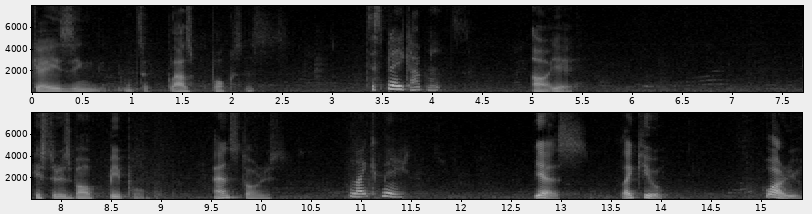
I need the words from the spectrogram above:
gazing into glass boxes. Display cabinets. Oh, yeah. History is about people and stories. Like me. Yes, like you. Who are you?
